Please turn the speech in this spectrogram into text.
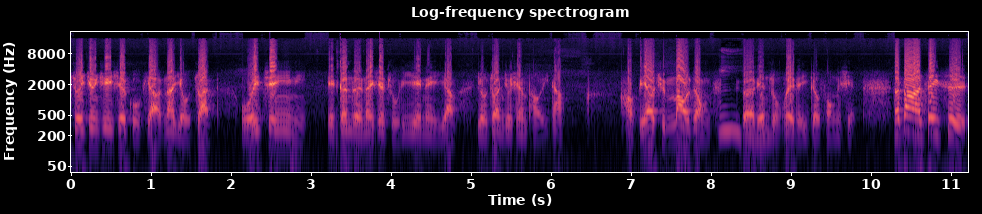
追进去一些股票，那有赚，我会建议你。也跟着那些主力业内一样，有赚就先跑一趟，好，不要去冒这种这个联准会的一个风险。那当然，这一次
